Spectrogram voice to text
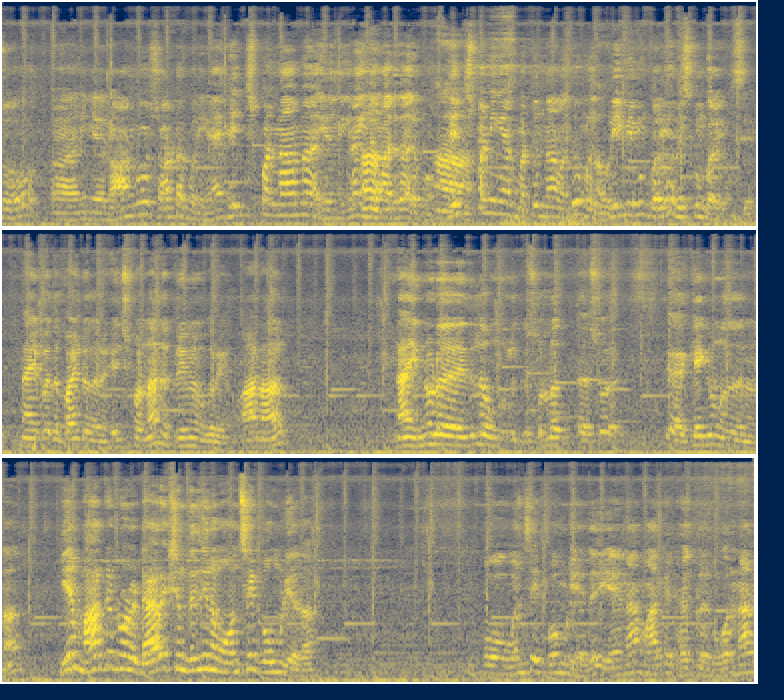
ஸோ நீங்க லாங்கோ ஷார்ட்டா போறீங்க ஹெச் பண்ணாம இருந்தீங்கன்னா இந்த. மாதிரி தான் இருக்கும். ஹெச் பண்ணீங்க மட்டும்தான் வந்து உங்களுக்கு. ப்ரீமியமும் குறையும் ரிஸ்க்கும் குறையும் சரி நான் இப்போ இந்த பாயிண்ட் வந்து ஹெச் பண்ணா அந்த ப்ரீமியம் குறையும் ஆனால் நான் என்னோட இதுல உங்களுக்கு சொல்ல கேட்கணும்னு வந்தது என்னன்னா ஏன் மார்க்கெட்டோட டைரக்ஷன் தெரிஞ்சு நம்ம ஒன் சைட் போக முடியாதா இப்போ ஒன் சைட் போக முடியாது. ஏன்னா மார்க்கெட் ஹைப்ல இருக்கு. ஒரு நாள்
